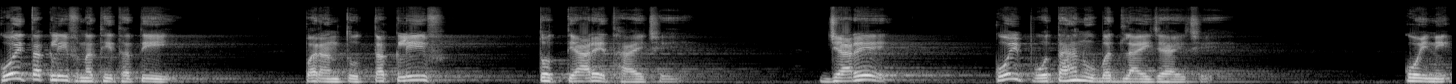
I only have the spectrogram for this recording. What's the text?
કોઈ તકલીફ નથી થતી. પરંતુ તકલીફ તો ત્યારે થાય છે, જ્યારે કોઈ પોતાનું બદલાઈ જાય છે. કોઈની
